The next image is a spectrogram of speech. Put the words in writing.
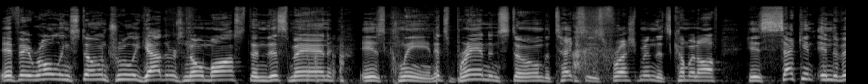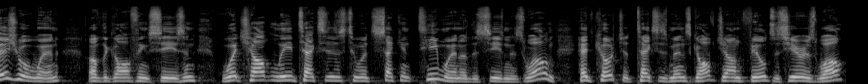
If a rolling stone truly gathers no moss, then this man is clean. It's Brandon Stone, the Texas freshman that's coming off his second individual win of the golfing season, which helped lead Texas to its second team win of the season as well. And head coach of Texas men's golf, John Fields, is here as well.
